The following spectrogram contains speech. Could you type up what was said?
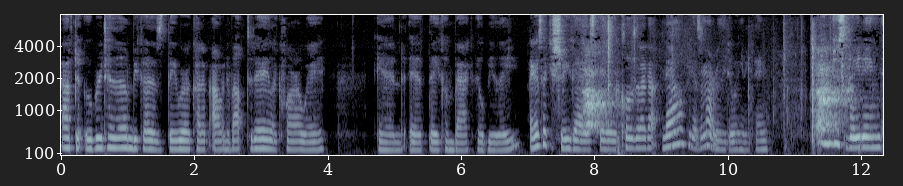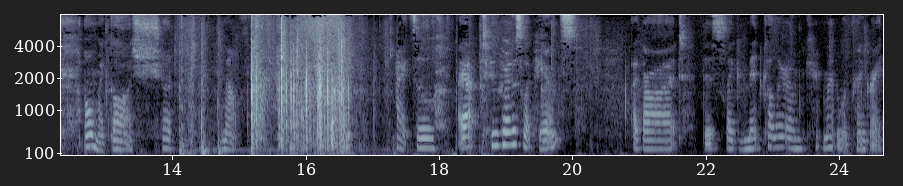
I have to Uber to them because they were kind of out and about today, like far away. And if they come back, they'll be late. I guess I can show you guys the clothes that I got now because I'm not really doing anything. I'm just waiting. Oh my gosh, shut your mouth. Alright, so I got two pairs of sweatpants. I got this like mint color. Um, might look kind of gray,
